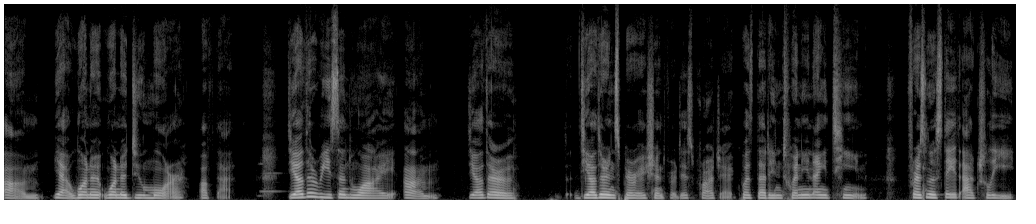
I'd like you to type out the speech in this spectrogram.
um, yeah want to want to do more of that. The other reason why um, the other the other inspiration for this project was that in 2019, Fresno State actually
